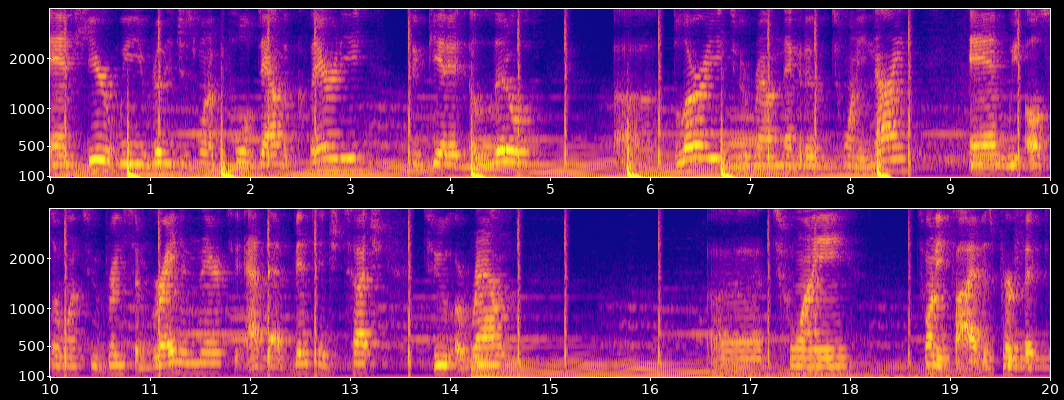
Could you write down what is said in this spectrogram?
And here we really just want to pull down the clarity to get it a little blurry to around negative 29 and we also want to bring some grain in there to add that vintage touch to around uh, 20 25 is perfect.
